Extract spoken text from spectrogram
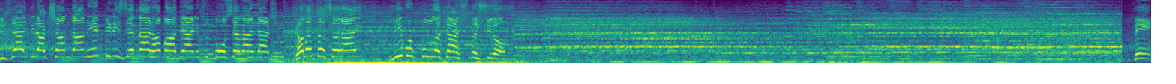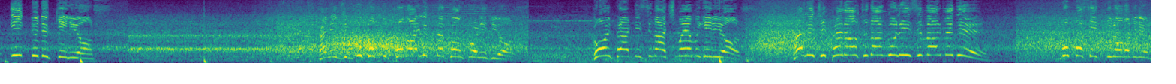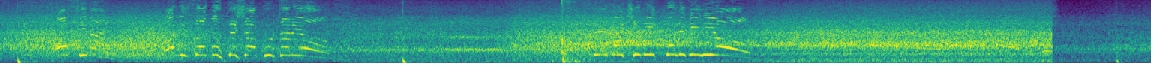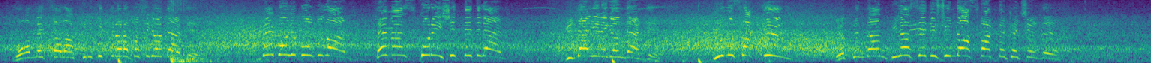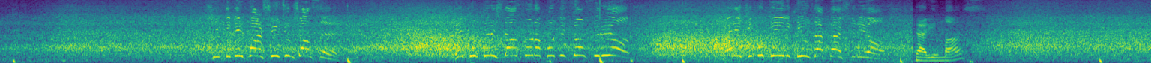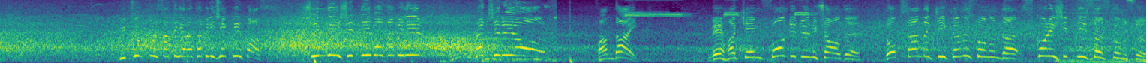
Güzel bir akşamdan hepinize merhaba değerli futbol severler. Galatasaray Liverpool'la karşılaşıyor. Ve ilk düdük geliyor. Kaleci bu topu kolaylıkla kontrol ediyor. Gol perdesini açmaya mı geliyor? Kaleci penaltıdan golü izin vermedi. Bu pas etkili olabilir. Osimhen. Alisson muhteşem kurtarıyor. Ve maçın ilk golü geliyor. Muhammed Salah kritik bir ara pası gönderdi. Ve golü buldular. Hemen skoru eşitlediler. Güzel yere gönderdi. Plase düşündü asfaltla kaçırdı. Şimdi bir karşı hücum şansı. Ve kurtarıştan sonra pozisyon sürüyor. Kaleci bu tehlikeyi uzaklaştırıyor. Per Yılmaz. Hücum fırsatı yaratabilecek bir pas. Şimdi eşitliği bozabilir. Kaçırıyor. Van Dijk. Ve hakem son düdüğünü çaldı. 90 dakikanın sonunda skor eşitliği söz konusu.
